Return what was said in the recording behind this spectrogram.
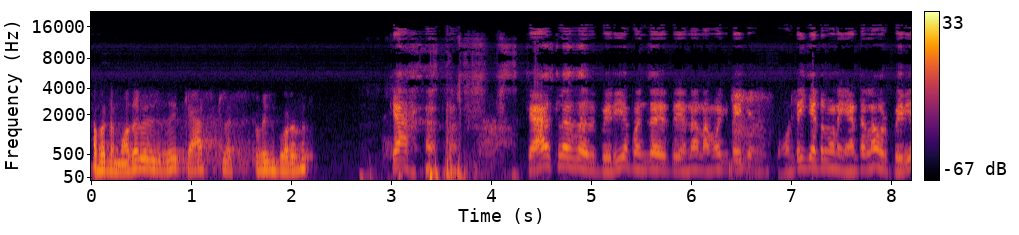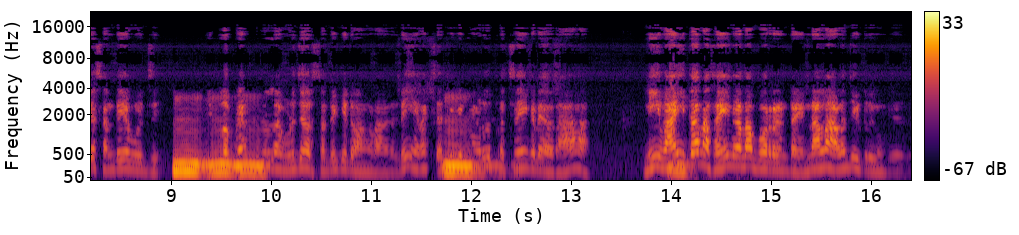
அப்ப இந்த முதல் இது கேஷ்லெஸ் அப்படின்னு போறது? கேஷ்லெஸ் அது பெரிய பஞ்சாயத்து. ஏன்னா நம்ம கிட்டே உன்ட்டே கேட்டிருக்கோம். என்கிட்ட ஒரு பெரிய சண்டையே போச்சு. இவ்வளவு பேர் முடிஞ்ச ஒரு சர்டிபிகேட் வாங்குறாங்க டேய், எனக்கு சர்டிபிகேட் பிரச்சனையே கிடையாதுடா. நீ வாங்கிட்டா நான் சைன் வேணா போடுறேன்ட்டேன். என்னால அலைஞ்சிட்டு இருக்க முடியாது.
